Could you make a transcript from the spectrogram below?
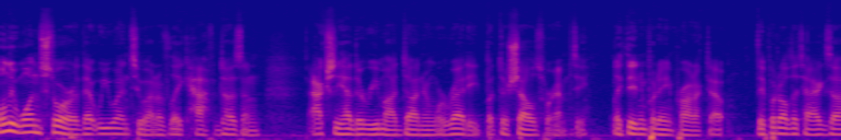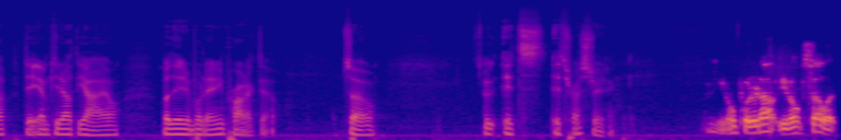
Only one store that we went to out of like half a dozen actually had their remod done and were ready, but their shelves were empty. Like they didn't put any product out. They put all the tags up, they emptied out the aisle, but they didn't put any product out. So it's it's frustrating. You don't put it out, you don't sell it.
